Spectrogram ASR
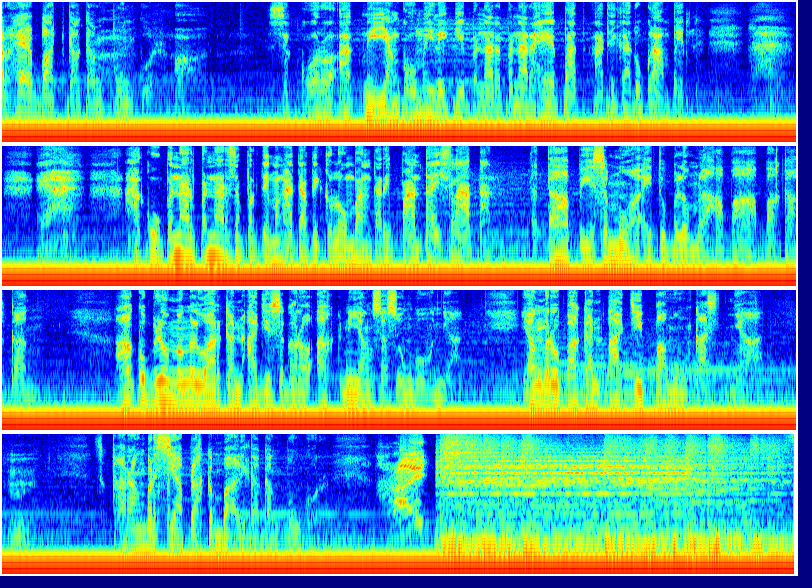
benar-benar hebat, Kakang Pungkur. Sekoro Agni yang kau miliki benar-benar hebat, Adik Adu Gampit. Ya, aku benar-benar seperti menghadapi gelombang dari pantai selatan. Tetapi semua itu belumlah apa-apa, Kakang. Aku belum mengeluarkan Aji Segoro Agni yang sesungguhnya, yang merupakan Aji pamungkasnya. Hmm. Sekarang bersiaplah kembali, Kakang Pungkur. Hai!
